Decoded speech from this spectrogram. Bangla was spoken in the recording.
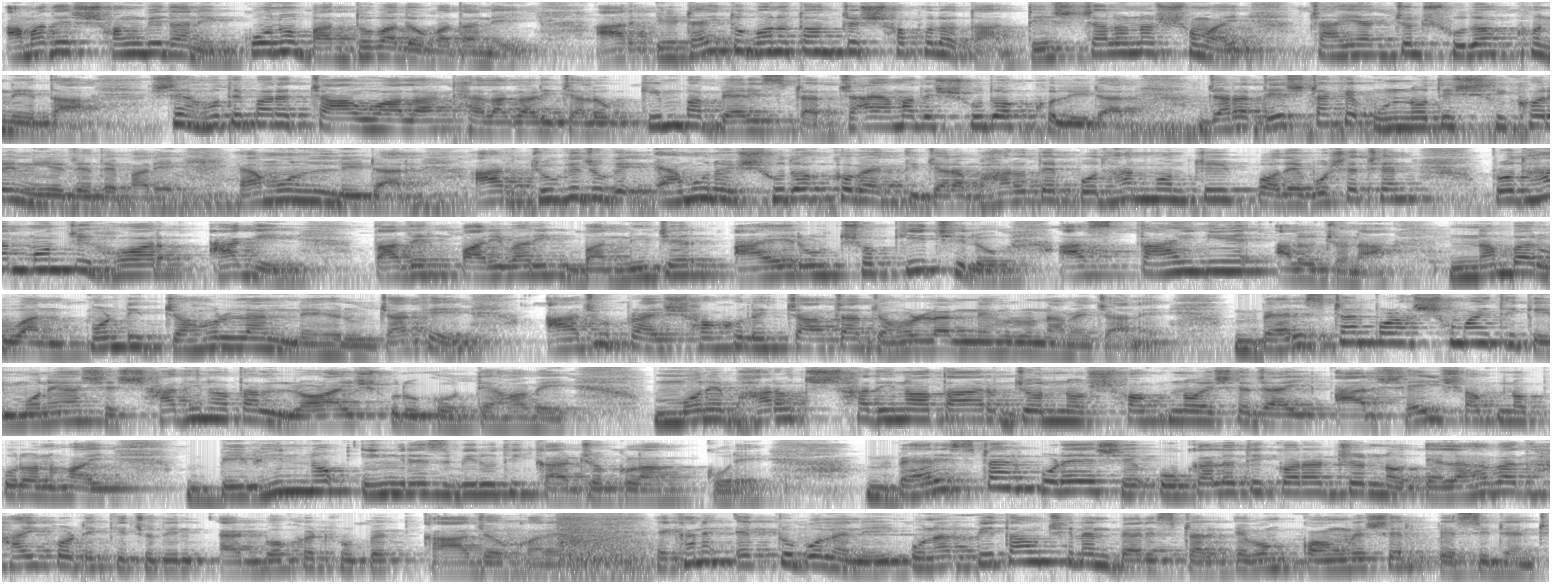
আমাদের সংবিধানে কোনো বাধ্যবাধকতা নেই। আর এটাই তো গণতন্ত্রের সফলতা। দেশ চালানোর সময় চাই একজন সুদক্ষ নেতা। সে হতে পারে চাওয়ালা ঠেলা গাড়ি চালক কিংবা ব্যারিস্টার, চাই আমাদের সুদক্ষ লিডার, যারা দেশটাকে উন্নতির শিখরে নিয়ে যেতে পারে। এমন লিডার। আর যুগে যুগে এমন ওই সুদক্ষ ব্যক্তি যারা ভারতের প্রধানমন্ত্রীর পদে বসেছেন। প্রধানমন্ত্রী হওয়ার আগে তাদের পারিবারিক বা নিজের আয়ের উৎস কী ছিল? আজ তাই নিয়ে আলোচনা। নাম্বার ওয়ান, পণ্ডিত জওহরলাল নেহরু, যাকে আজও প্রায় সকলে চাচা জওহরলাল নেহরু নামে জানে। ব্যারিস্টার পড়ার সময় থেকেই মনে আসে স্বাধীনতার লড়াই শুরু করতে হবে। মনে ভারত স্বাধীনতার জন্য স্বপ্ন এসে যায়, আর সেই স্বপ্ন পূরণ হয় বিভিন্ন ইংরেজ বিরোধী কার্যকলাপ করে। ব্যারিস্টার পড়ে এসে উকালতি করার জন্য এলাহাবাদ হাইকোর্টে কিছুদিন অ্যাডভোকেট রূপে কাজও করেন। এখানে একটু বলে নিই, ওনার পিতাও ছিলেন ব্যারিস্টার এবং কংগ্রেসের প্রেসিডেন্ট।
